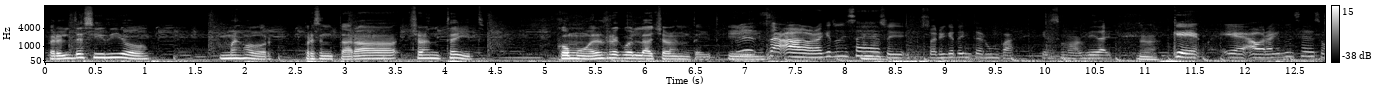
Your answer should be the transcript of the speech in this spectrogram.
Pero él decidió mejor presentar a Sharon Tate como él recuerda a Sharon Tate. Y, O sea, ahora que tú dices eso, y sorry que te interrumpa, que se me va a olvidar, Ah, que eh, ahora que tú dices eso,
